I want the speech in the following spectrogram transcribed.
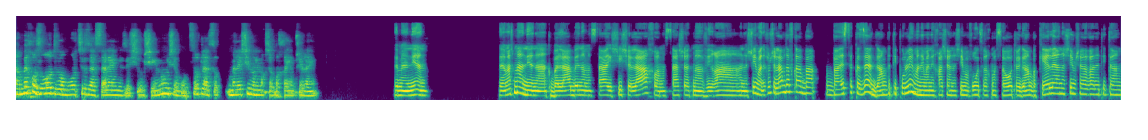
הרבה חוזרות ואומרות שזה עשה להם איזשהו שינוי, שהן רוצות לעשות מלא שינויים עכשיו בחיים שלהם. זה מעניין. זה ממש מעניין, ההקבלה בין המסע האישי שלך למסע שאת מעבירה אנשים. אני חושבת שלאו דווקא ב, בעסק הזה, גם בטיפולים, אני מניחה שאנשים עברו אצלך מסעות, וגם בכלא אנשים שעבדת איתם.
